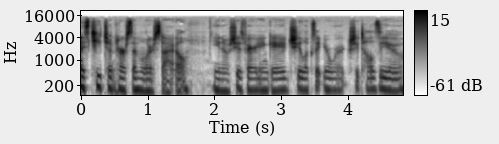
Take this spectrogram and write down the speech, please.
I teach in her similar style. You know, she's very engaged. She looks at your work. She tells you,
